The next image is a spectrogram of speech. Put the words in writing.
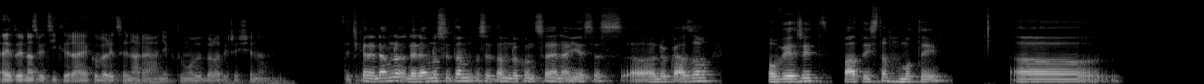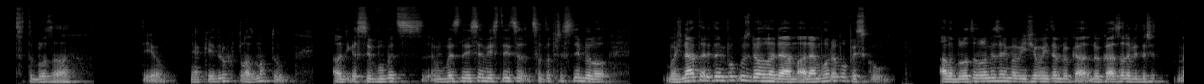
A je to jedna z věcí, která je jako velice na ráně k tomu, aby byla vyřešena. Teďka nedávno, nedávno se, tam, se tam dokonce na ISS uh, dokázal ověřit pátý stav hmoty. Uh, co to bylo za, tyjo, nějaký druh plazmatu. Ale teďka si vůbec, vůbec nejsem jistý, co, co to přesně bylo. Možná tady ten pokus dohledám a dám ho do popisku ale bylo to velmi zajímavé, že oni tam dokázali vydržet, uh,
